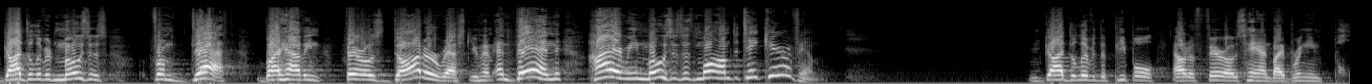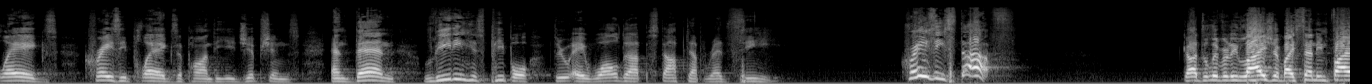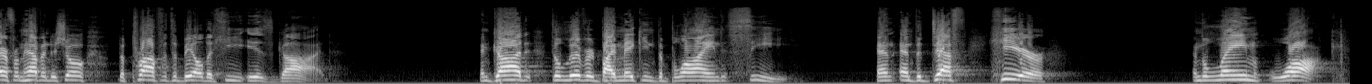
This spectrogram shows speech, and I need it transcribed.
God delivered Moses from death by having Pharaoh's daughter rescue him and then hiring Moses' mom to take care of him. God delivered the people out of Pharaoh's hand by bringing plagues, crazy plagues upon the Egyptians, and then leading his people through a walled up, stopped up Red Sea. Crazy stuff. God delivered Elijah by sending fire from heaven to show the prophets of Baal that he is God. And God delivered by making the blind see and, and the deaf hear and the lame walk.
